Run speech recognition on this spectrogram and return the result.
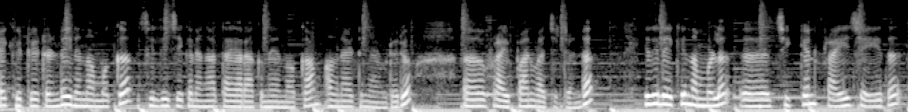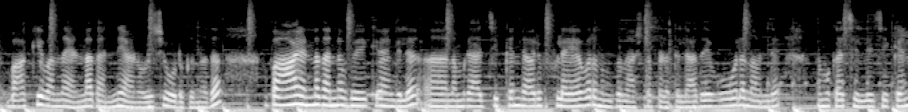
ആയി കിട്ടിയിട്ടുണ്ട്. ഇനി നമുക്ക് ചില്ലി ചിക്കൻ എങ്ങനെ തയ്യാറാക്കുന്നതെന്ന് നോക്കാം. അതിനായിട്ട് ഞാൻ ഇവിടെ ഒരു ഫ്രൈ പാൻ വച്ചിട്ടുണ്ട്. ഇതിലേക്ക് നമ്മൾ ചിക്കൻ ഫ്രൈ ചെയ്ത് ബാക്കി വന്ന എണ്ണ തന്നെയാണ് ഒഴിച്ചു കൊടുക്കുന്നത്. അപ്പോൾ ആ എണ്ണ തന്നെ ഉപയോഗിക്കുകയാണെങ്കിൽ നമ്മുടെ ആ ചിക്കന്റെ ആ ഒരു ഫ്ലേവർ നമുക്ക് നഷ്ടപ്പെടത്തില്ല. അതേപോലെ തന്നെ നമുക്ക് ആ ചില്ലി ചിക്കൻ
